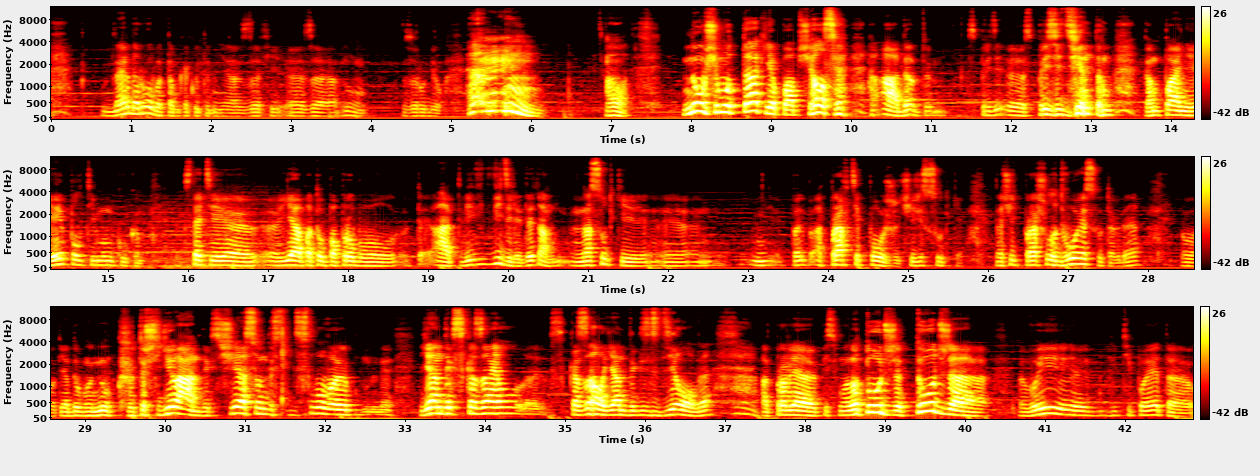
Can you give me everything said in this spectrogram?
наверное, робот там какой-то меня за, э, за, ну, зарубил. вот. Ну, в общем, вот так я пообщался, а, да, с, прези, э, с президентом компании Apple Тимом Куком. Кстати, я потом попробовал, а, видели, да, там на сутки отправьте позже, через сутки. Значит, прошло двое суток, да? Вот, я думаю, ну, это ж Яндекс, сейчас он слово Яндекс сказал, сказал, Яндекс сделал, да? Отправляю письмо, но тут же, тут же вы, типа, это,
